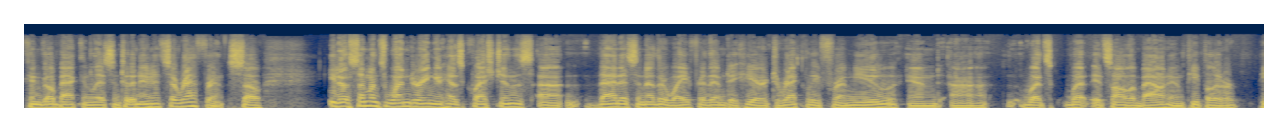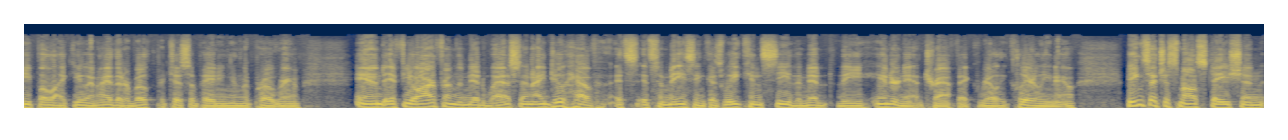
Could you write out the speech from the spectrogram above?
can go back and listen to it, and it's a reference. So, you know, someone's wondering and has questions, uh, that is another way for them to hear directly from you and uh, what's what it's all about, and people that are people like you and I that are both participating in the program. And if you are from the Midwest, and I do have, it's it's amazing because we can see the mid the internet traffic really clearly now being such a small station,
